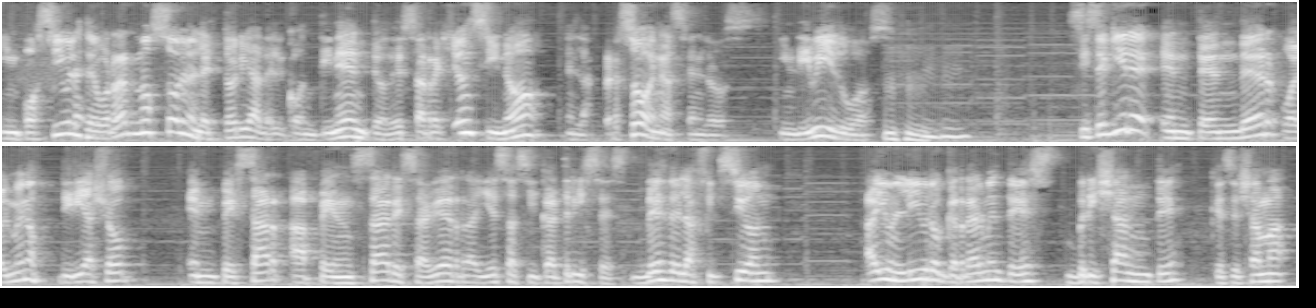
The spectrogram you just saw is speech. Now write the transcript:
imposibles de borrar no solo en la historia del continente o de esa región, sino en las personas, en los individuos. Si se quiere entender, o al menos diría yo, empezar a pensar esa guerra y esas cicatrices desde la ficción, hay un libro que realmente es brillante, que se llama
